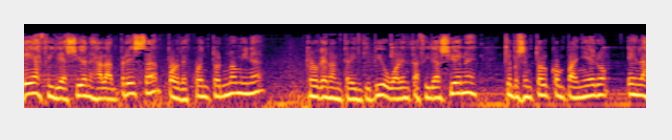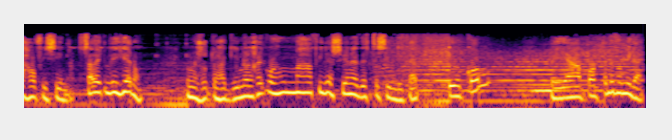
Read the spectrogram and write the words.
de afiliaciones a la empresa por descuento en nómina, creo que eran 30 y pico, 40 afiliaciones, que presentó el compañero en las oficinas. ¿Sabe qué le dijeron? Nosotros aquí no recogemos más afiliaciones de este sindicato. Digo, ¿cómo? Me llama por teléfono, mira,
